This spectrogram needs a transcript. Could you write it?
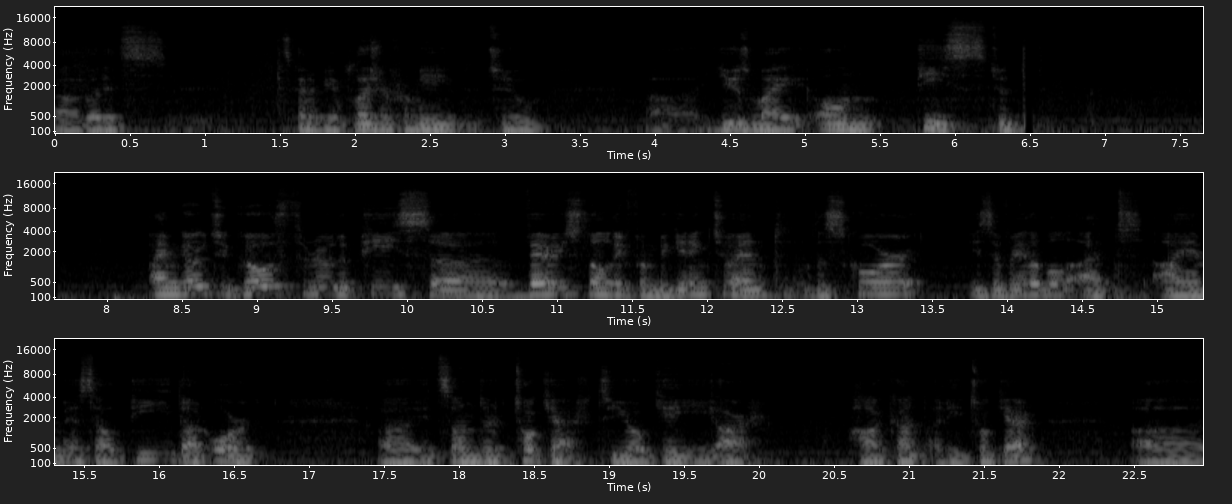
uh, but it's it's going to be a pleasure for me to uh, use my own piece to. I'm going to go through the piece uh, very slowly from beginning to end. The score is available at imslp.org. Uh, it's under Toker, T-O-K-E-R, Hakan Ali Toker. Uh,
